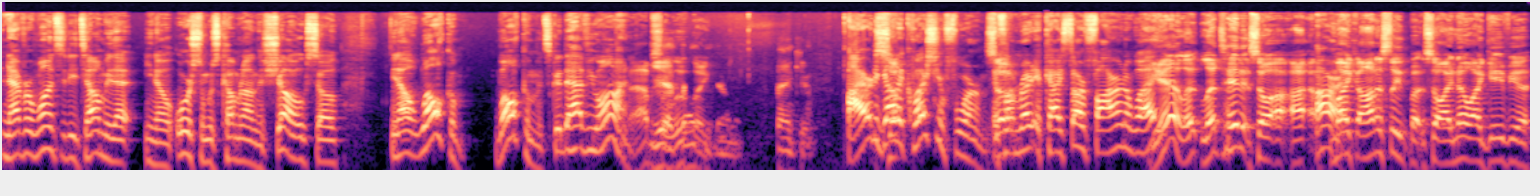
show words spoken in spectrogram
Never once did he tell me that, you know, Orson was coming on the show. So, you know, welcome. Welcome. It's good to have you on. absolutely. Yeah, thank you. Thank you. I already got So- a question for him. if I'm ready, can I start firing away? Yeah, let, let's hit it. So, I, I, All right. Mike, honestly, but so I know I gave you,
